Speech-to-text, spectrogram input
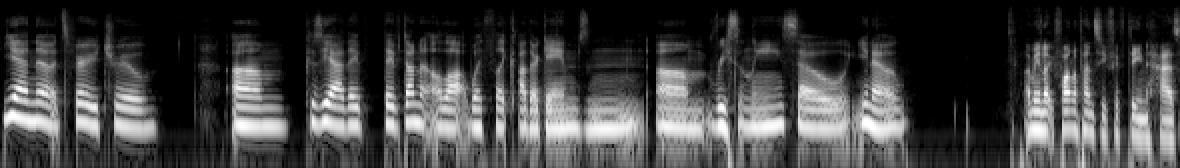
Yeah, no, it's very true. Um cuz yeah, they've they've done it a lot with like other games and um recently, so, you know, I mean, like Final Fantasy 15 has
